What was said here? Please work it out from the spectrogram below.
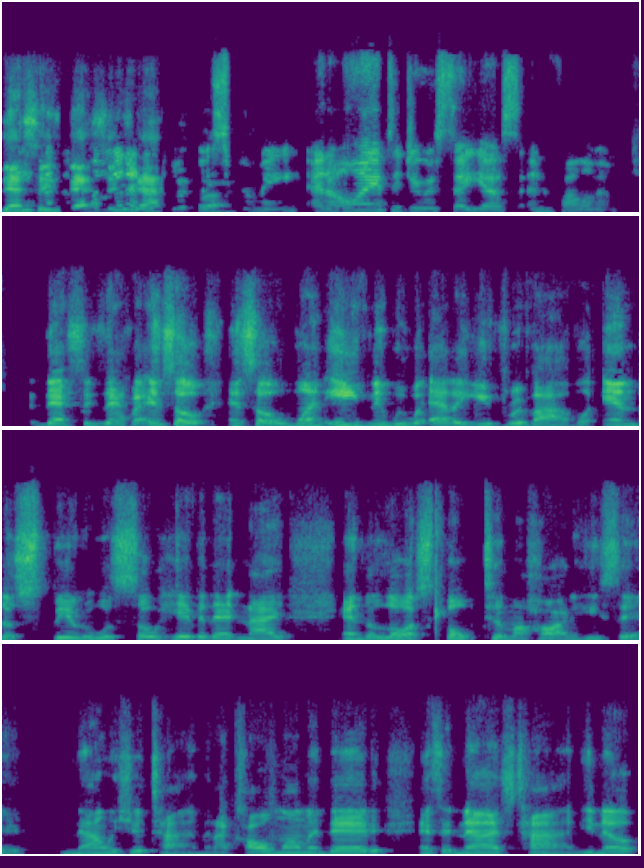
That's, a, that's exactly right. For me, and all I have to do is say yes and follow him. That's exactly and so and so one evening we were at a youth revival and the spirit was so heavy that night and the Lord spoke to my heart and he said now is your time. And I called mom and daddy and said now it's time you know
